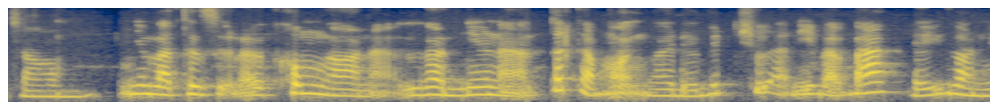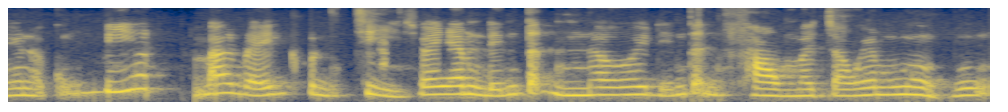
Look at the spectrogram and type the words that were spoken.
chồng. Nhưng mà thực sự là không ngờ là gần như là tất cả mọi người đều biết chuyện đi và bác đấy gần như là cũng biết. Bác đấy còn chỉ cho em đến tận nơi, đến tận phòng mà chồng em ngủ.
